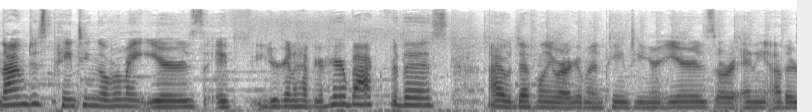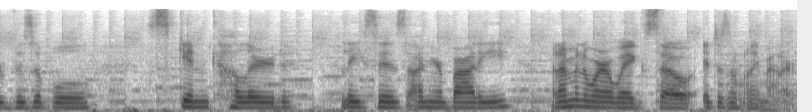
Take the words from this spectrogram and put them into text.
Now I'm just painting over my ears. If you're to have your hair back for this, I would definitely recommend painting your ears or any other visible skin colored places on your body. But I'm to wear a wig, so it doesn't really matter.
